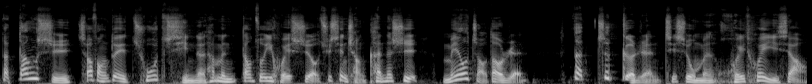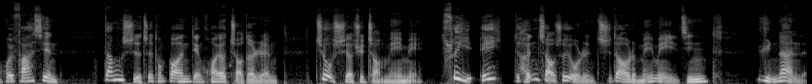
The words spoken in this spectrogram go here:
那当时消防队出勤呢，他们当做一回事哦，去现场看，但是没有找到人。那这个人其实我们回推一下，会发现当时这通报案电话要找的人就是要去找美美，所以诶，很早就有人知道了美美已经遇难了。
